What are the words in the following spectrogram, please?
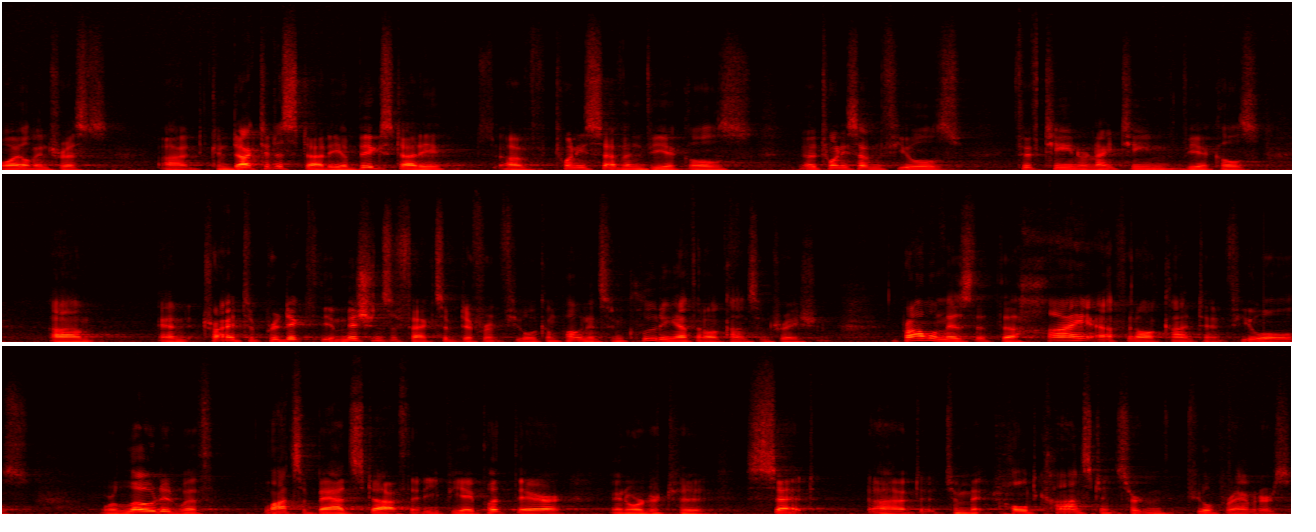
oil interests, uh, conducted a study, a big study of 27 vehicles, uh, 27 fuels, 15 or 19 vehicles, um, and tried to predict the emissions effects of different fuel components, including ethanol concentration. The problem is that the high ethanol content fuels were loaded with lots of bad stuff that EPA put there in order to set, uh, to, to hold constant certain fuel parameters.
